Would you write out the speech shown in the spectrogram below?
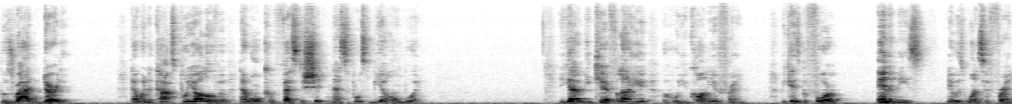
who's riding dirty. That when the cops pull y'all over, that won't confess the shit, and that's supposed to be your homeboy. You gotta be careful out here with who you calling your friend. Because before enemies, there was once a friend.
